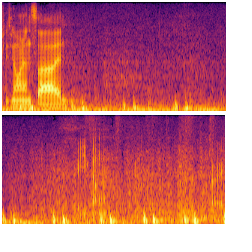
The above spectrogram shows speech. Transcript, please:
She's going inside. Where are you going? Alright.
